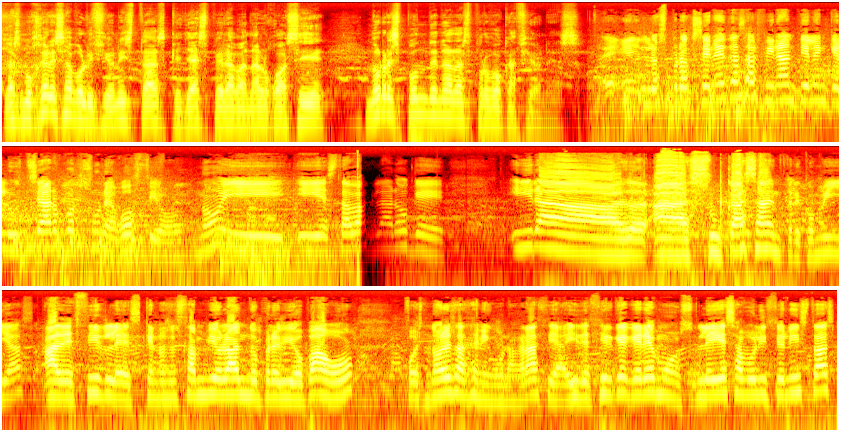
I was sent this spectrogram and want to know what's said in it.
Las mujeres abolicionistas, que ya esperaban algo así, no responden a las provocaciones. Eh, eh, los proxenetas al final tienen que luchar por su negocio, ¿no? Y, y estaba claro que ir a, a su casa, entre comillas, a decirles que nos están violando previo pago, pues no les hace ninguna gracia. Y decir que queremos leyes abolicionistas,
